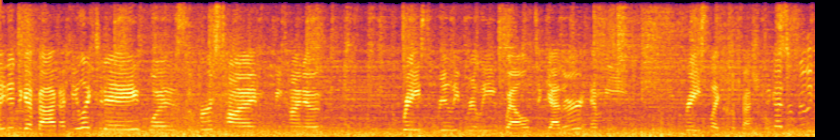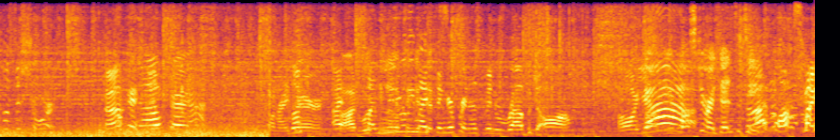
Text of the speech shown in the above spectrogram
Excited to get back. I feel like today was the first time we kind of raced really, really well together and we raced like professionals. You guys are really close to shore. Okay. Okay. One right Look, there. I, Odd my, literally my fingerprint has been rubbed off. Oh yeah. You've lost your identity. I've lost my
